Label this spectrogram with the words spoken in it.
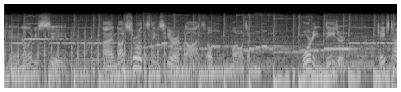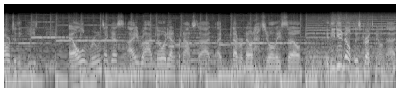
Okay, now let me see. I'm not sure if this thing's here or not. Oh, hold on one second. Warning, danger. Cage Tower to the east, the L ruins, I guess? I, I have no idea how to pronounce that. I've never known actually, so if you do know, please correct me on that.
